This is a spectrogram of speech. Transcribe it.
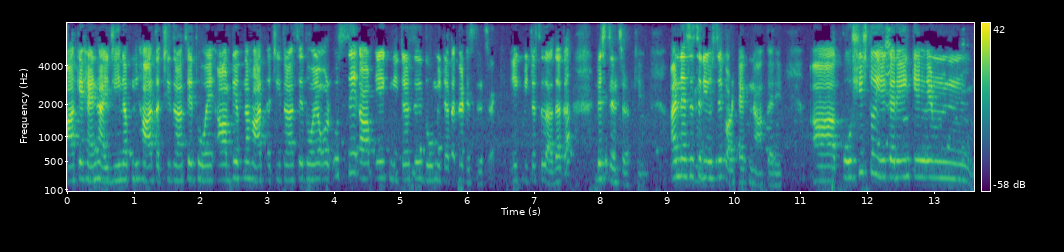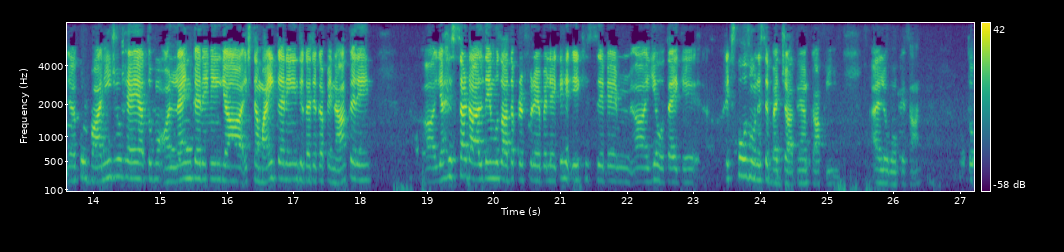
आके हैंड हाइजीन अपनी हाथ अच्छी तरह से धोएँ आप भी अपना हाथ अच्छी तरह से धोएँ और उससे आप एक मीटर से दो मीटर तक का डिस्टेंस रखें एक मीटर से ज़्यादा का डिस्टेंस रखें अननेसेसरी उससे कांटेक्ट ना करें। आ, कोशिश तो ये करें कि कुर्बानी जो है या तो वो ऑनलाइन करें या इज्तमाही करें जगह जगह पे ना करें। आ, या हिस्सा डाल दें वो ज़्यादा प्रेफरेबल है कि एक हिस्से पे ये होता है कि एक्सपोज होने से बच जाते हैं काफ़ी। लोगों के साथ तो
